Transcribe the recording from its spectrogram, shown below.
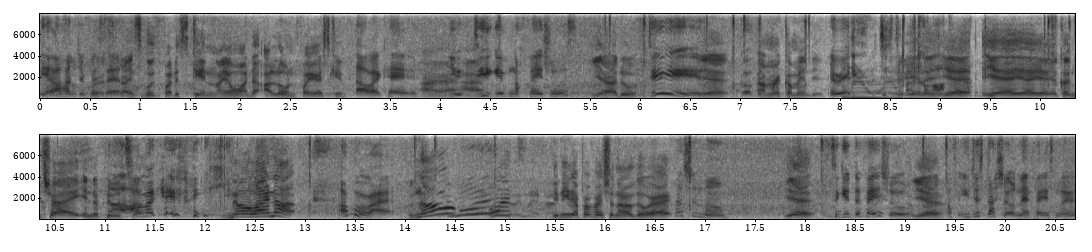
Yeah, 100%. course. 'Cause It's good for the skin I don't want that alone for your skin. Oh, okay. Alright, you, alright. Do you give enough facials? Yeah, I do. Do you? Yeah, I'm recommended. Really? Really? Yeah, yeah, yeah, yeah. You can try in the No, future. I'm okay, thank you. No, why not? I'm alright. No? No. What? You need a professional though, right? Professional. Yeah. To give the facial? Yeah. You just dash it on their face, no?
